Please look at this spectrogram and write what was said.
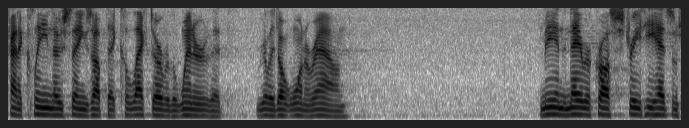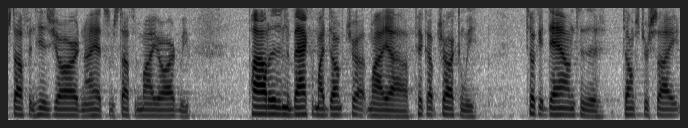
kind of clean those things up that collect over the winter that really don't want around me and the neighbor across the street, he had some stuff in his yard, and I had some stuff in my yard. We piled it in the back of my dump truck, my uh, pickup truck, and we took it down to the dumpster site.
